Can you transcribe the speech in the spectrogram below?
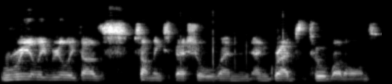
really, really does something special and, and grabs the tour by the horns.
